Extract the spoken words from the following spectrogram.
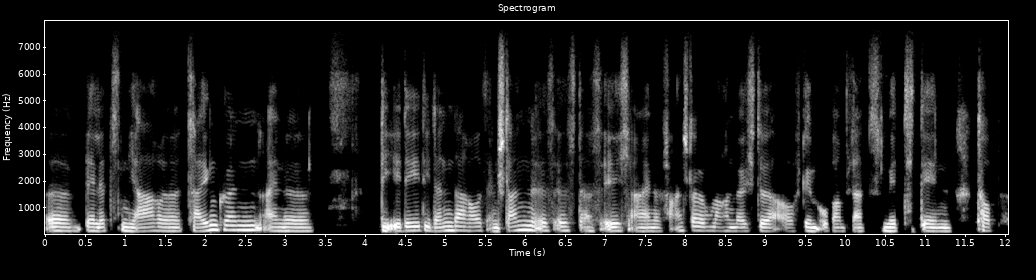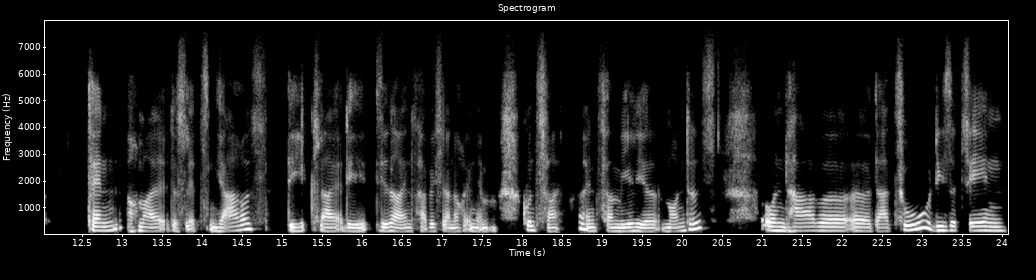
äh, der letzten Jahre zeigen können. Eine die Idee, die dann daraus entstanden ist, ist, dass ich eine Veranstaltung machen möchte auf dem Opernplatz mit den Top Ten nochmal des letzten Jahres. Die, die Designs habe ich ja noch in dem Kunstverein Familie Montes und habe äh, dazu diese zehn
